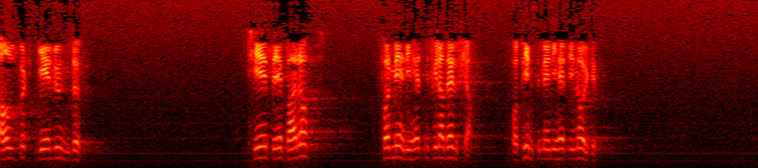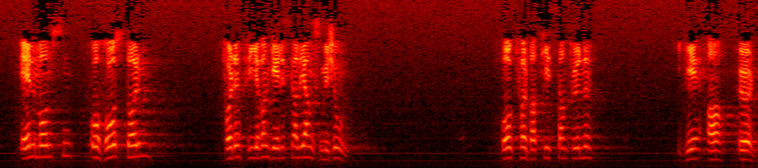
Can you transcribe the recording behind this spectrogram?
Albert G. Lunde. T.B. Barrat for menigheten Philadelphia, for pinsemenigheten i Norge. L. Monsen og H. Storm for Den frie evangeliske alliansemisjon og for baptistsamfunnet J.A. Ørn.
